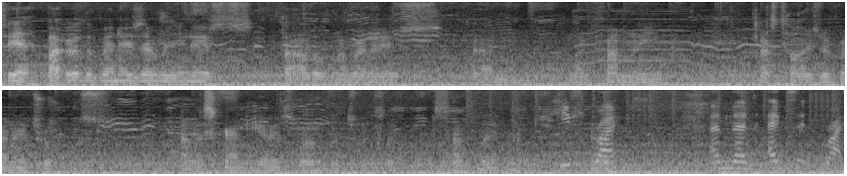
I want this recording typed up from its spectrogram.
So yeah, back with the Renaults. Everybody knows that I love my Renaults. Um, my family has ties with Renault trucks and the Scania as well, which was a sad moment. Keep So- right and then exit right.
